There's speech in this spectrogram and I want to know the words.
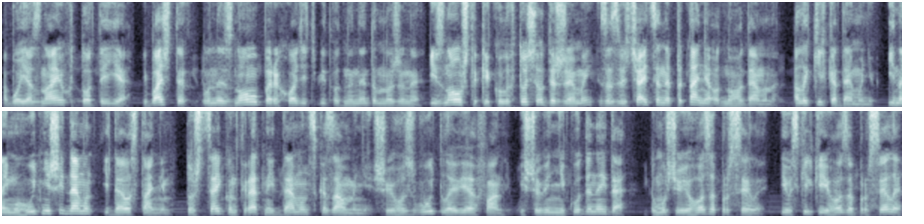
або я знаю, хто ти є. І бачите, вони знову переходять від однини до множини. І знову ж таки, коли хтось одержимий, зазвичай це не питання одного демона, але кілька демонів. І наймогутніший демон іде останнім. Тож цей конкретний демон сказав мені, що його звуть Левіафан, і що він нікуди не йде, тому що його запросили. І оскільки його запросили,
